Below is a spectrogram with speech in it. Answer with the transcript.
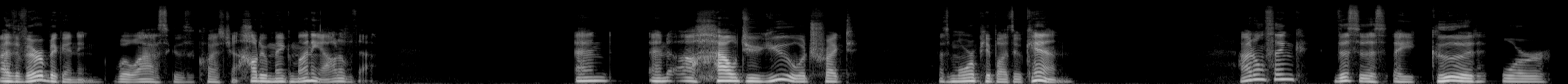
at the very beginning, will ask this question: How do you make money out of that? And and uh, how do you attract as more people as you can? I don't think this is a good or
